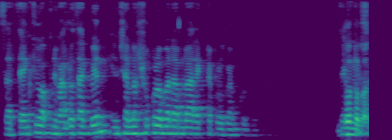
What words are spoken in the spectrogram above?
স্যার থ্যাংক ইউ আপনি ভালো থাকবেন। ইনশাল্লাহ শুক্রবার আমরা আরেকটা প্রোগ্রাম করব। ধন্যবাদ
